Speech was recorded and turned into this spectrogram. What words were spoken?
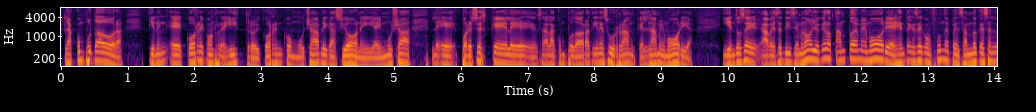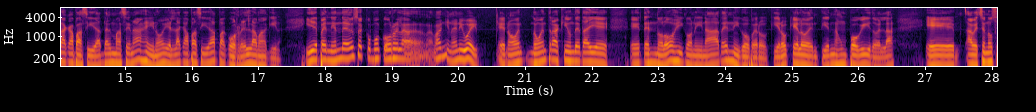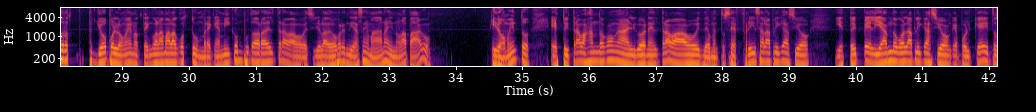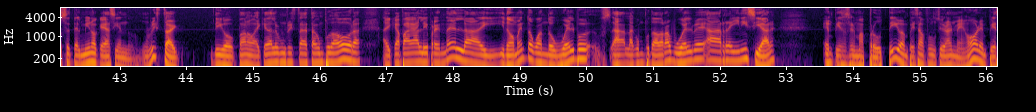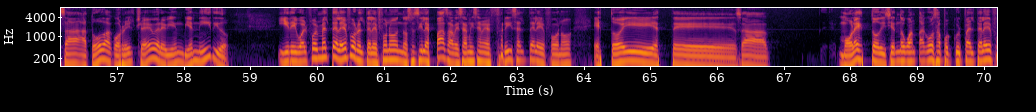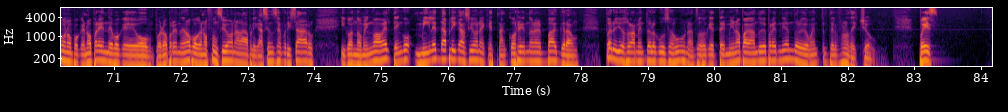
las computadoras tienen eh, corre con registro y corren con muchas aplicaciones y hay muchas eh, por eso es que le, o sea, la computadora tiene su RAM que es la memoria. Y entonces a veces dicen no yo quiero tanto de memoria hay gente que se confunde pensando que esa es la capacidad de almacenaje y no y es la capacidad para correr la máquina. Y dependiendo de eso es cómo corre la, máquina. Anyway eh, no, no entra aquí un detalle tecnológico ni nada técnico pero quiero que lo entiendas un poquito verdad eh, a veces nosotros, yo por lo menos, tengo la mala costumbre que mi computadora del trabajo, a veces yo la dejo prendida semana y no la pago. Y de momento estoy trabajando con algo en el trabajo y de momento se frisa la aplicación y estoy peleando con la aplicación, que por qué, entonces termino que haciendo un restart. Digo, bueno, hay que darle un restart a esta computadora, hay que apagarla y prenderla y, y de momento cuando vuelvo, la computadora vuelve a reiniciar, empieza a ser más productiva, empieza a funcionar mejor, empieza a todo a correr chévere, bien, bien nítido. Y de igual forma el teléfono, el teléfono, no sé si les pasa, a veces a mí se me frisa el teléfono, estoy, este, o sea, molesto diciendo cuánta cosa por culpa del teléfono, porque no prende, porque, o no prende, no, porque no funciona, la aplicación se frizaron. Y cuando vengo a ver, tengo miles de aplicaciones que están corriendo en el background, pero yo solamente lo que uso es una. Entonces que termino apagando y prendiendo y de el teléfono de show. Pues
